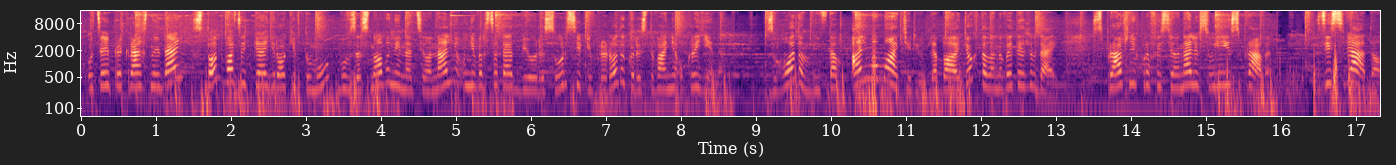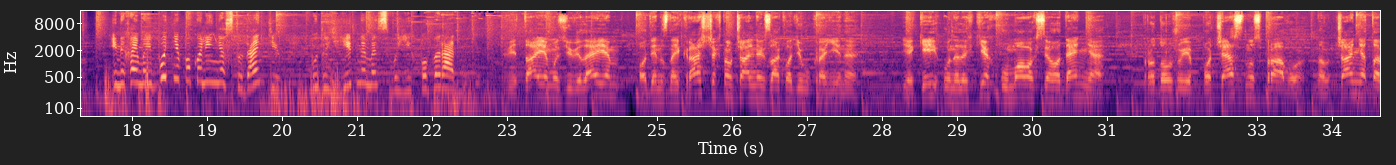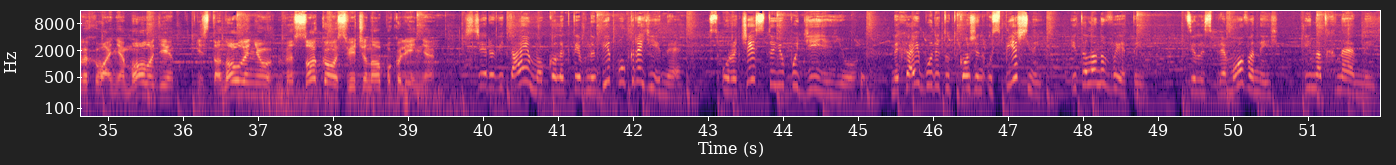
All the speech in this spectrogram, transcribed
У цей прекрасний день 125 років тому був заснований Національний університет біоресурсів і природокористування України. Згодом він став альма-матір'ю для багатьох талановитих людей, справжніх професіоналів своєї справи. Зі святом! І нехай майбутні покоління студентів будуть гідними своїх попередників. Вітаємо з ювілеєм один з найкращих навчальних закладів України, який у нелегких умовах сьогодення продовжує почесну справу навчання та виховання молоді і становленню високоосвіченого покоління. Щиро вітаємо колективну БІП України урочистою подією. Нехай буде тут кожен успішний і талановитий, цілеспрямований і натхненний.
